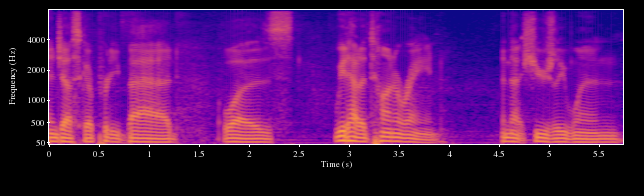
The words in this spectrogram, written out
and Jessica pretty bad was we'd had a ton of rain, and that's usually when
